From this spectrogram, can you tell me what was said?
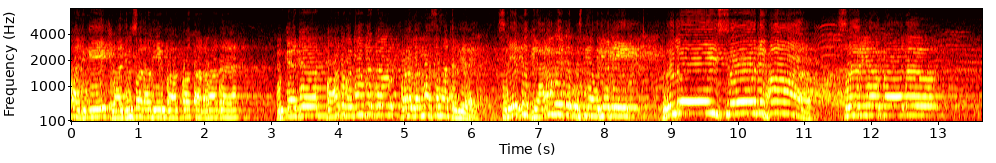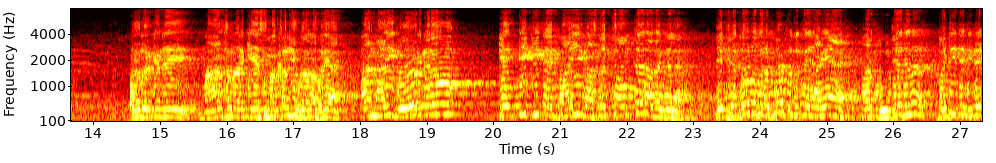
ਭੱਜ ਕੇ ਰਾਜੂ ਸਾਡਾ ਵੀਰ ਬਹੁਤ ਬਹੁਤ ਧੰਨਵਾਦ ਹੈ, ਕਿਉਂਕਿ ਅੱਜ ਬਹੁਤ ਵੱਡਾ ਦੰਗਲ ਬੜਾ ਲੰਮਾ ਸਮਾਂ ਚੱਲਿਆ ਹੈ। ਸਵੇਰ ਤੋਂ 11 ਵਜੇ ਤੱਕ ਕੁਸ਼ਤੀਆਂ ਹੋ ਰਹੀਆਂ ਨੇ। ਬੋਲੇ ਸੋ ਸਰੀਆ ਕਾਲ ਉਧਰ ਕਹਿੰਦੇ ਮਾਨ ਸਨਮਾਨ ਕੇਸ ਮੱਖਣ ਜੀ ਹੋਇਆ ਹੋਇਆ ਪਰ ਨਾਲ ਹੀ ਨੋਟ ਕਰੋ ਕਿ 21 ਤੇ 22 ਅਗਸਤ ਚੌਂਤੇ ਦਾ ਦੰਗਲ ਹੈ ਜਿੱਥੇ ਦੋਨੋਂ ਦਿਨ ਬੁਲਟ ਦਿੱਤੇ ਜਾਣੇ ਹੈ ਪਰ ਦੂਜੇ ਦਿਨ ਵੱਡੀ ਤੇ ਤੇ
